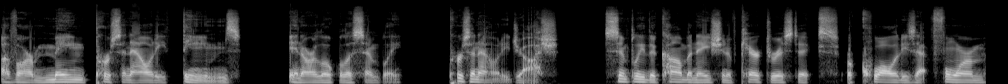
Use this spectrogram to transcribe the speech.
of our main personality themes in our local assembly. Personality, Josh, simply the combination of characteristics or qualities that form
